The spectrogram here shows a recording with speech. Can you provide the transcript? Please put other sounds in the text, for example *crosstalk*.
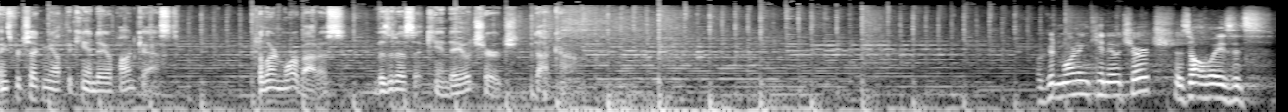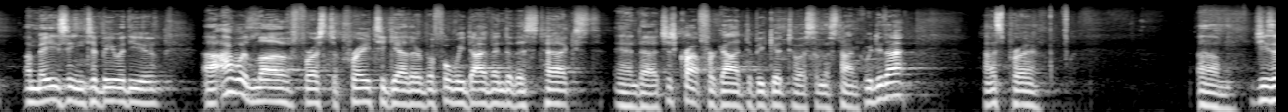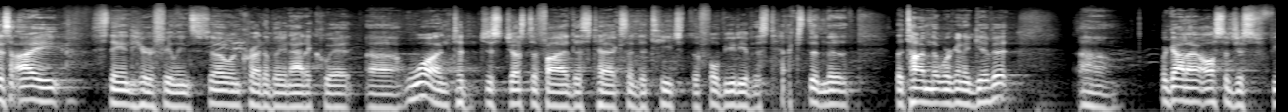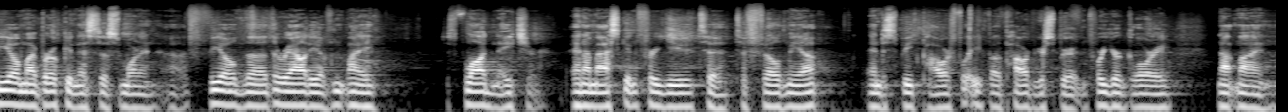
Thanks for checking out the Candeo podcast. To learn more about us, visit us at candeochurch.com. Well, good morning, Candeo Church. As always, it's amazing to be with you. Uh, I would love for us to pray together before we dive into this text and uh, just cry out for God to be good to us in this time. Can we do that? Let's pray. Um, Jesus, I stand here feeling so incredibly inadequate. Uh, one, to just justify this text and to teach the full beauty of this text in the, the time that we're going to give it. Um, but God, I also just feel my brokenness this morning, uh, feel the, the reality of my just flawed nature. And I'm asking for you to, to fill me up and to speak powerfully by the power of your Spirit and for your glory, not mine.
